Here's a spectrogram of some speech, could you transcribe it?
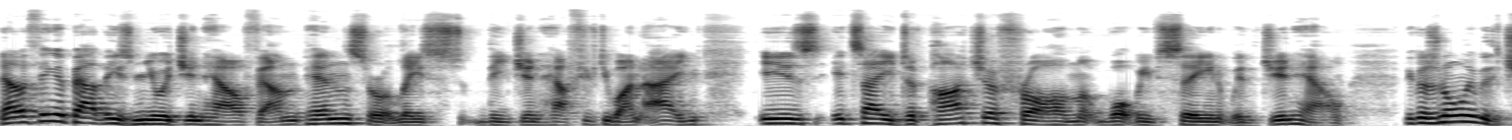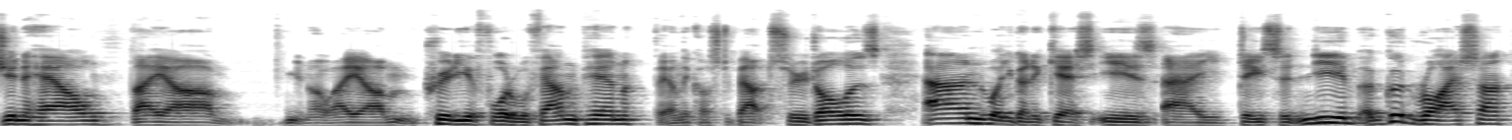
Now the thing about these newer Jinhao fountain pens, or at least the Jinhao 51A, is it's a departure from what we've seen with Jinhao. Because normally with Jinhao, they are you know, a um, pretty affordable fountain pen. They only cost about $2. And what you're going to get is a decent nib, a good writer,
